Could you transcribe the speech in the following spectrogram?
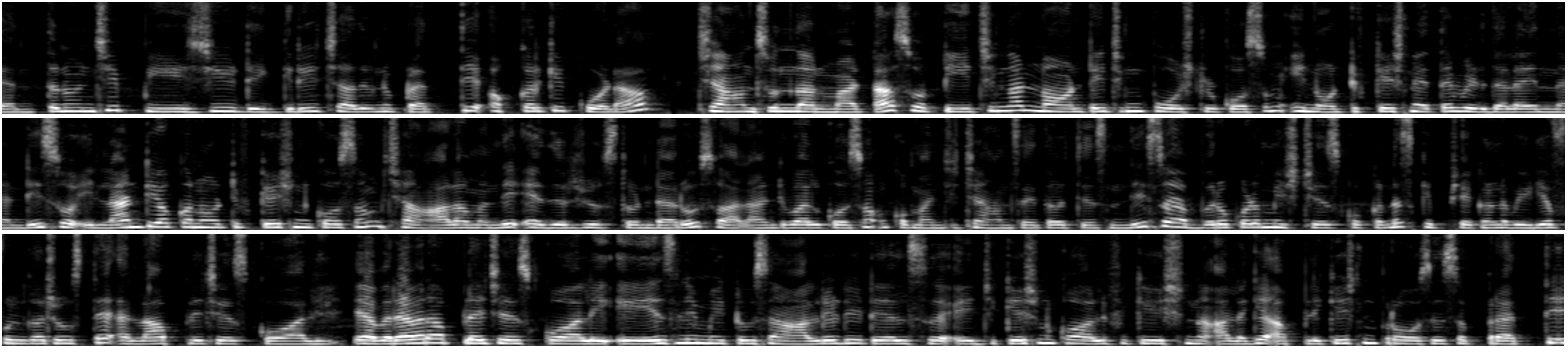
టెన్త్ నుంచి పీజీ డిగ్రీ చదివిన ప్రతి ఒక్కరికి కూడా ఛాన్స్ ఉందన్నమాట. So teaching and non teaching పోస్టుల కోసం ఈ నోటిఫికేషన్ అయితే విడుదలైందండి. సో ఇలాంటి ఒక నోటిఫికేషన్ కోసం చాలామంది ఎదురు చూస్తుంటారు. సో అలాంటి వాళ్ళ కోసం ఒక మంచి ఛాన్స్ అయితే వచ్చేసింది. సో ఎవరు కూడా మిస్ చేసుకోకుండా స్కిప్ చేయకుండా వీడియో ఫుల్గా చూస్తే ఎలా అప్లై చేసుకోవాలి ఎవరెవరు అప్లై చేసుకోవాలి age limit salary details education qualification అలాగే అప్లికేషన్ ప్రాసెస్ ప్రతి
